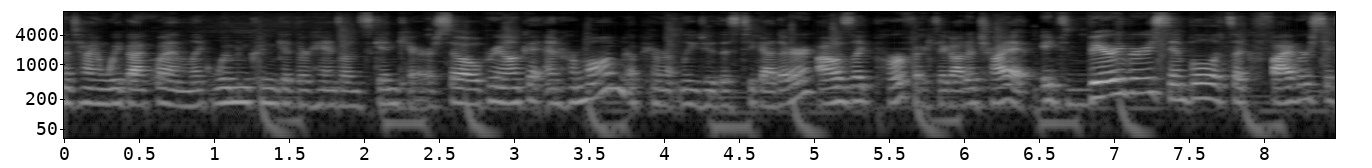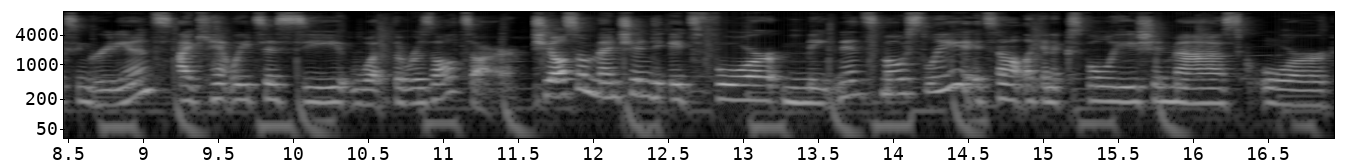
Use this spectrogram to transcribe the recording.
a time way back when, like women couldn't get their hands on skincare. So Priyanka and her mom apparently do this together. I was like, perfect, I gotta try it. It's very, very simple. It's like five or six ingredients. I can't wait to see what the results are. She also mentioned it's for maintenance mostly. It's not like an exfoliation mask or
